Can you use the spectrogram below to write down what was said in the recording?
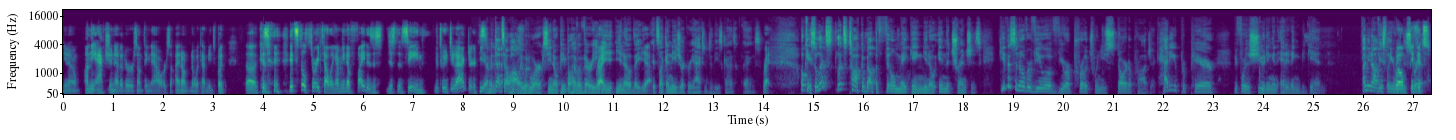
you know i'm the action editor or something now or so i don't know what that means but because uh, it's still storytelling i mean a fight is a, just a scene between two actors yeah but that's how hollywood works you know people have a very right. you know they yeah. it's like a knee-jerk reaction to these kinds of things right okay so let's let's talk about the filmmaking you know in the trenches Give us an overview of your approach when you start a project. How do you prepare before the shooting and editing begin? I mean, obviously, you well, read the script.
